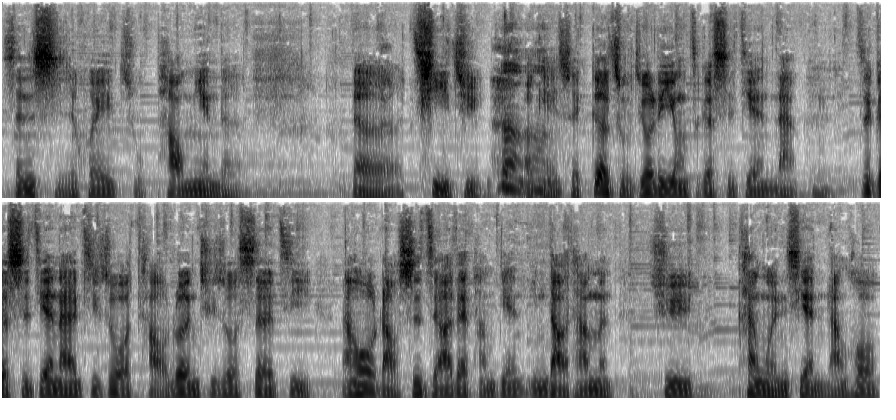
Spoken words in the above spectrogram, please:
生石灰煮泡面的。的器具，OK，所以各组就利用这个时间来，这个时间来去做讨论、去做设计，然后老师只要在旁边引导他们去看文献，然后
